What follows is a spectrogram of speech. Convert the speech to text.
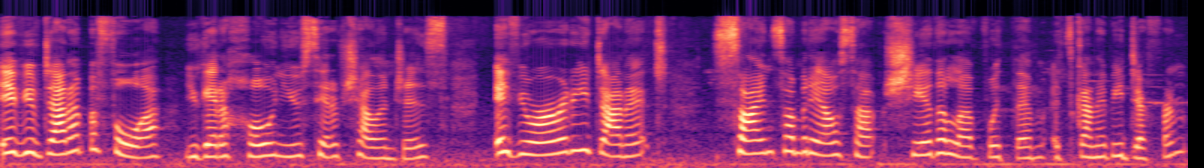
If you've done it before, you get a whole new set of challenges. If you've already done it, sign somebody else up, share the love with them. It's going to be different.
